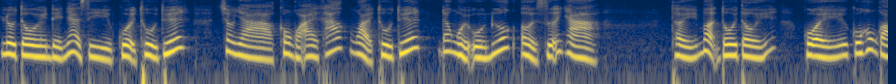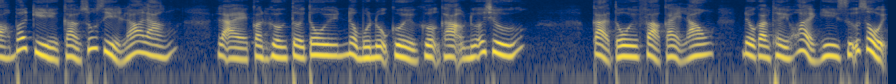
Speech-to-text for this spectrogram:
Lôi tôi đến nhà dì của Thu Tuyết, trong nhà không có ai khác ngoài Thu Tuyết đang ngồi uống nước ở giữa nhà. Thấy bọn tôi tới, cô ấy cũng không có bất kỳ cảm xúc gì lo lắng, lại còn hướng tới tôi nở một nụ cười gượng gạo nữa chứ. Cả tôi và Cải Long đều cảm thấy hoài nghi dữ dội,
